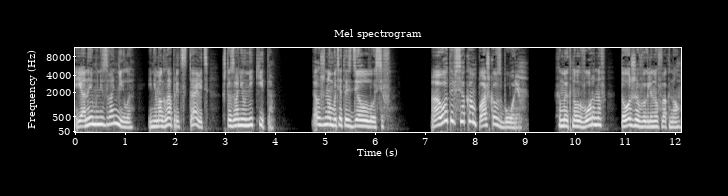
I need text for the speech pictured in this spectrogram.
Яна ему не звонила и не могла представить, что звонил Никита. Должно быть, это сделал Лосев. А вот и вся компашка в сборе. Хмыкнул Воронов, тоже выглянув в окно.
